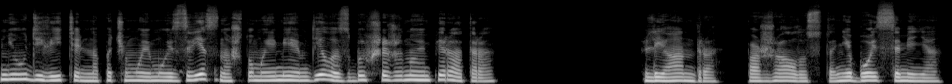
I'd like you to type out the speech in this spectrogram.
Неудивительно, почему ему известно, что мы имеем дело с бывшей женой императора. «Леандра, пожалуйста, не бойся меня».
